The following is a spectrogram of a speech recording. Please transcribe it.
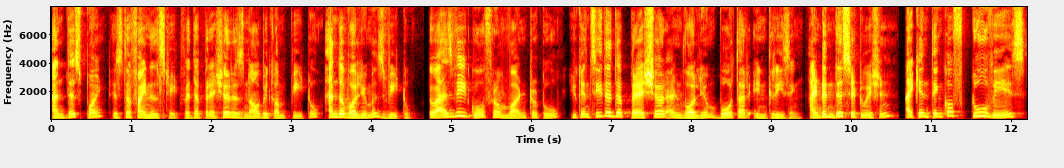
and this point is the final state where the pressure has now become P2 and the volume is V2. So as we go from 1 to 2, you can see that the pressure and volume both are increasing. And in this situation, I can think of two ways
